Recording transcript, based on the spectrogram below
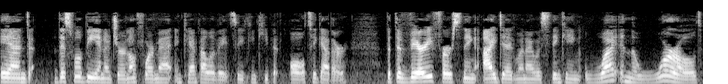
And this will be in a journal format in Camp Elevate so you can keep it all together. But the very first thing I did when I was thinking, what in the world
